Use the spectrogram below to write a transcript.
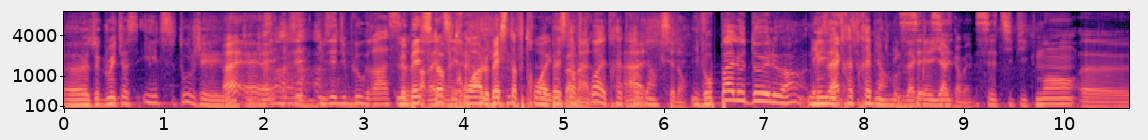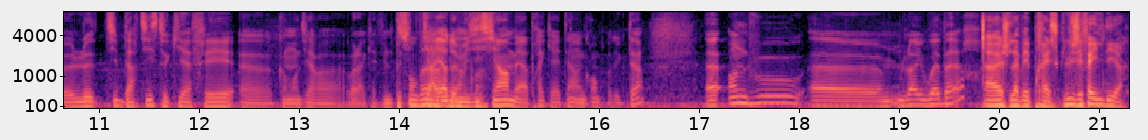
euh, The Greatest Hits, tout. J'ai. Ouais, ouais, tout ouais. ça. Il faisait, il faisait du bluegrass. le best of paraît-il. 3, le best of 3 Le était Best pas of mal. 3 est très très Ah, bien. Excellent. Il vaut pas le 2 et le 1, mais il est très très bien. C'est- il typiquement euh, le type d'artiste qui a fait, euh, comment dire, euh, voilà, qui a fait une petite carrière de musicien, mais après qui a été un grand producteur. Euh, Andrew euh, Lloyd Webber, Ah, je l'avais presque. Lui, j'ai failli le dire.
